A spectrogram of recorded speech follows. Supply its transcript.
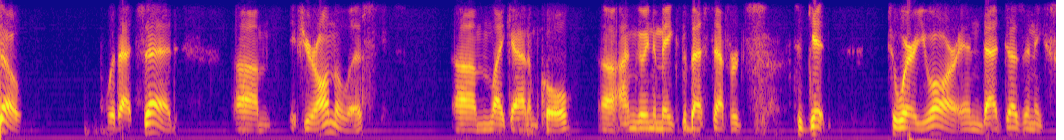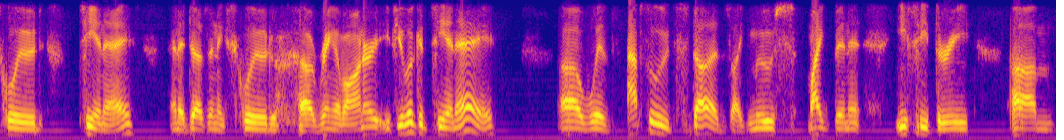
So, with that said, um, if you're on the list, um, like Adam Cole, uh, I'm going to make the best efforts to get to where you are, and that doesn't exclude TNA and it doesn't exclude uh, Ring of Honor. If you look at TNA uh, with absolute studs like Moose, Mike Bennett, EC3. Um,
